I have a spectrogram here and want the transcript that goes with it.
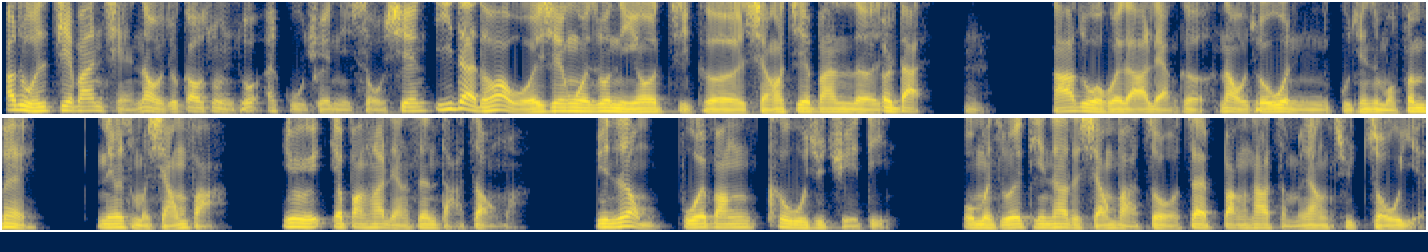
啊，如果是接班前，那我就告诉你说，哎，股权你首先一代的话，我会先问说你有几个想要接班的二代。嗯，他如果回答两个，那我就问你股权怎么分配，你有什么想法？因为要帮他量身打造嘛。因为这种不会帮客户去决定，我们只会听他的想法之后，再帮他怎么样去周延。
